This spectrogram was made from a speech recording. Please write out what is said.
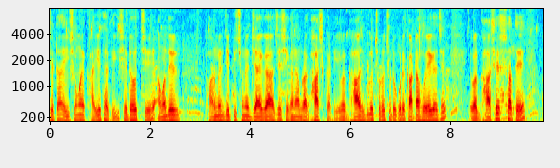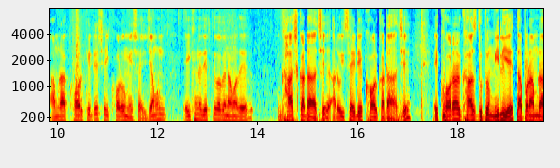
যেটা এই সময় খাইয়ে থাকি সেটা হচ্ছে আমাদের ফার্মের যে পিছনের জায়গা আছে সেখানে আমরা ঘাস কাটি। এবার ঘাসগুলো ছোট ছোট করে কাটা হয়ে গেছে। এবার ঘাসের সাথে আমরা খড় কেটে সেই খড়ও মেশাই। যেমন এইখানে দেখতে পাবেন আমাদের ঘাস কাটা আছে আর ওই সাইডে খড় কাটা আছে। এই খড় আর ঘাস দুটো মিলিয়ে তারপর আমরা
